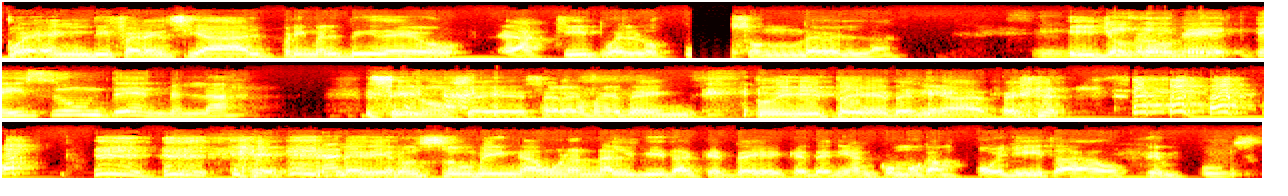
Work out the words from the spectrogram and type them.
pues en diferencia al primer video, aquí pues los son de verdad. Y yo creo que... They, zoomed in, ¿verdad? Sí, no, se, se le meten... Tú dijiste que tenía... le dieron zooming a unas nalguitas que, que tenían como campollitas o pimples.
